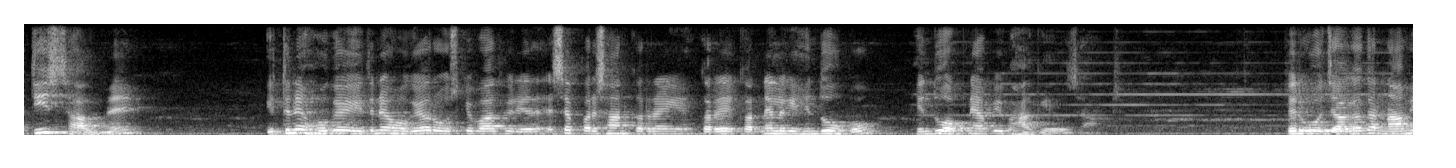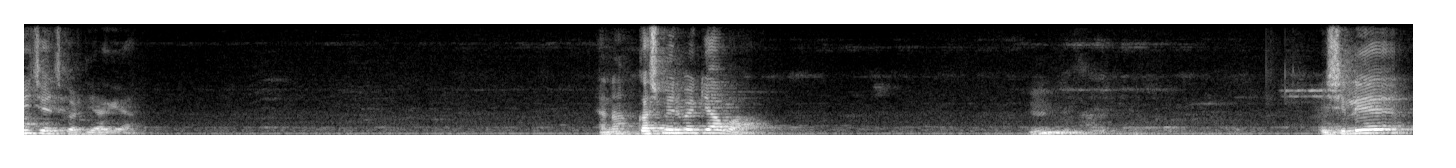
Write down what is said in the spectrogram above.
तीस साल में इतने हो गए, इतने हो गए और उसके बाद फिर ऐसे परेशान कर रहे हैं, करे करने लगे हिंदुओं को, हिंदू अपने आप ही भाग गए उस जहाँ फिर वो जगह का नाम ही चेंज कर दिया गया। है ना? कश्मीर में क्या हुआ? हम्म? इसलिए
